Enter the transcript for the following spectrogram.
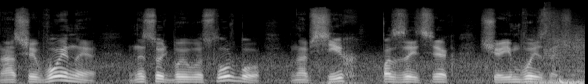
Наші воїни несуть бойову службу на всіх позиціях, що їм визначено.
